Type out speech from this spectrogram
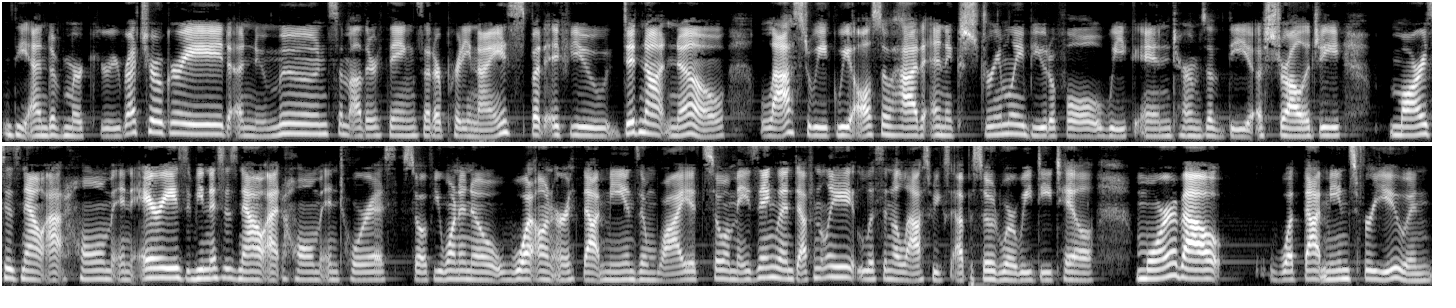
the end of Mercury retrograde, a new moon, some other things that are pretty nice. But if you did not know, last week we also had an extremely beautiful week in terms of the astrology. Mars is now at home in Aries, Venus is now at home in Taurus. So if you want to know what on earth that means and why it's so amazing, then definitely listen to last week's episode where we detail more about what that means for you and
